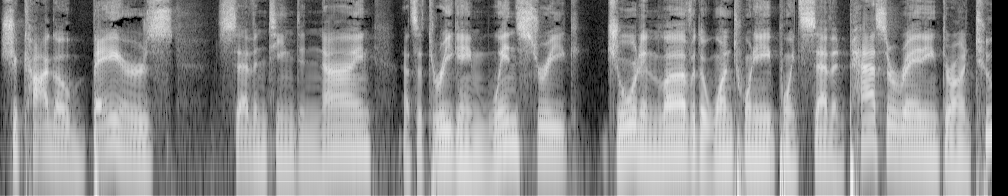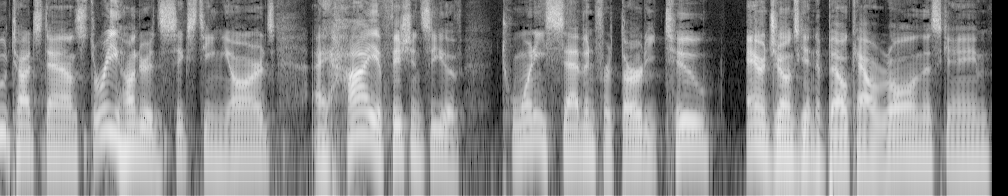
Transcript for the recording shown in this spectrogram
Chicago Bears 17 to 9. That's a 3-game win streak. Jordan Love with a 128.7 passer rating, throwing two touchdowns, 316 yards, a high efficiency of 27 for 32. Aaron Jones getting a bell cow role in this game.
